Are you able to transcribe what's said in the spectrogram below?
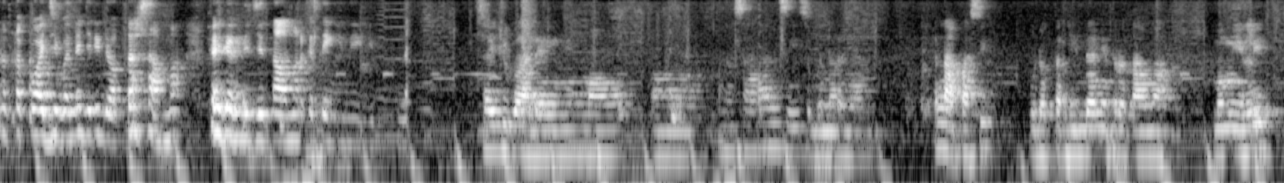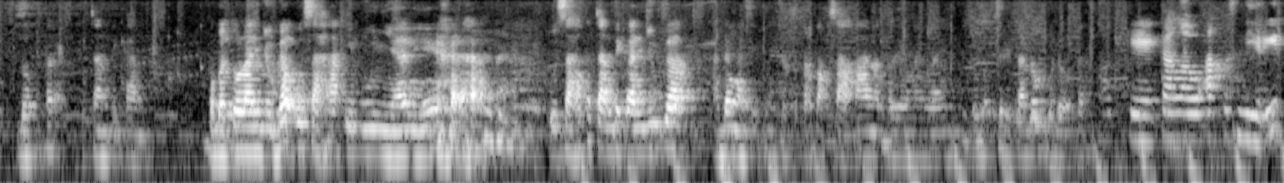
tetap kewajibannya jadi dokter sama pegang digital marketing ini gitu. Nah, saya juga ada yang ingin mau eh, penasaran sih sebenarnya kenapa sih Bu Dokter Dinda nih terutama memilih dokter kecantikan kebetulan juga usaha ibunya nih usaha kecantikan juga ada nggak sih unsur keterpaksaan atau yang lain-lain coba cerita dong Bu Dokter Oke, kalau aku sendiri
